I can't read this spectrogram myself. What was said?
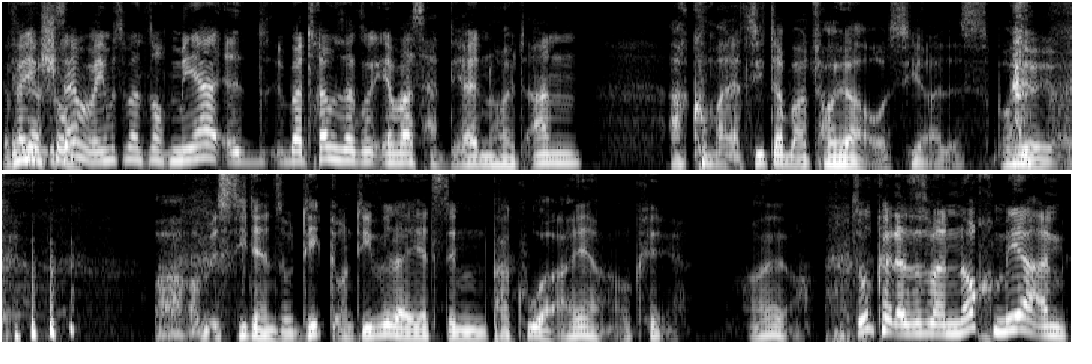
Ja, vielleicht, sag mal, vielleicht muss man es noch mehr äh, übertreiben und sagen so, ja, was hat der denn heute an? Ach, guck mal, das sieht aber teuer aus hier alles. Boah, ja, ja. oh, warum ist die denn so dick? Und die will da jetzt den Parcours. Ah ja, okay. Ah ja. So könnte, also dass man noch mehr an,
